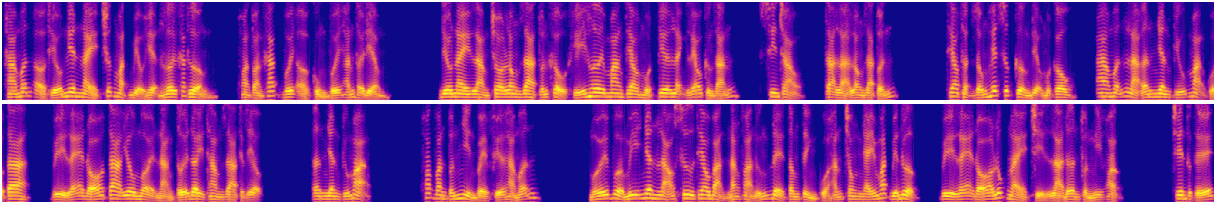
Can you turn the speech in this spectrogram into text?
hà mẫn ở thiếu niên này trước mặt biểu hiện hơi khác thường, hoàn toàn khác với ở cùng với hắn thời điểm. Điều này làm cho long gia tuấn khẩu khí hơi mang theo một tia lạnh lẽo cứng rắn, xin chào, ta là long gia tuấn. Theo thật giống hết sức cường điệu một câu, a mẫn là ân nhân cứu mạng của ta, vì lẽ đó ta yêu mời nàng tới đây tham gia tiệc rượu. Ân nhân cứu mạng? Hoác văn tuấn nhìn về phía hà mẫn. Mới vừa mỹ nhân lão sư theo bản năng phản ứng để tâm tình của hắn trong nháy mắt biến được, vì lẽ đó lúc này chỉ là đơn thuần nghi hoặc. Trên thực tế,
